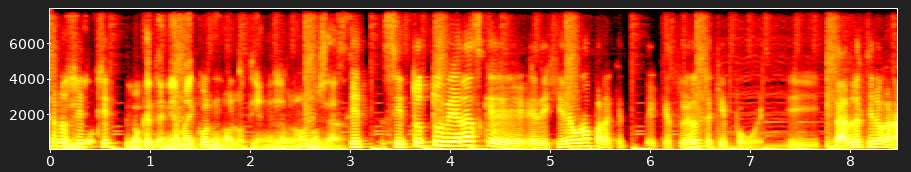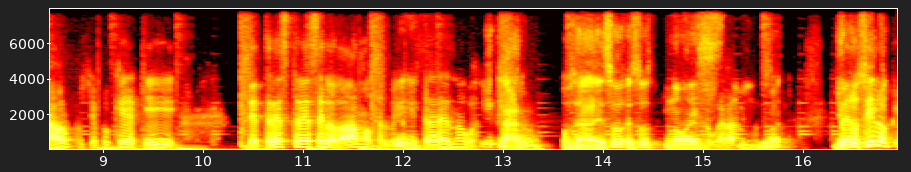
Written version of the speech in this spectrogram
Pero si, lo, si, lo que tenía Michael no lo tiene LeBron, o sea. si, si tú tuvieras que elegir a uno para que, que estuviera en tu equipo, güey, y darle el tiro ganador, pues yo creo que aquí de 3-3 se lo dábamos al 23, ¿no, güey? Sí, claro. O sea, eso, eso no es lugar a Pero sí, que- lo, que-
